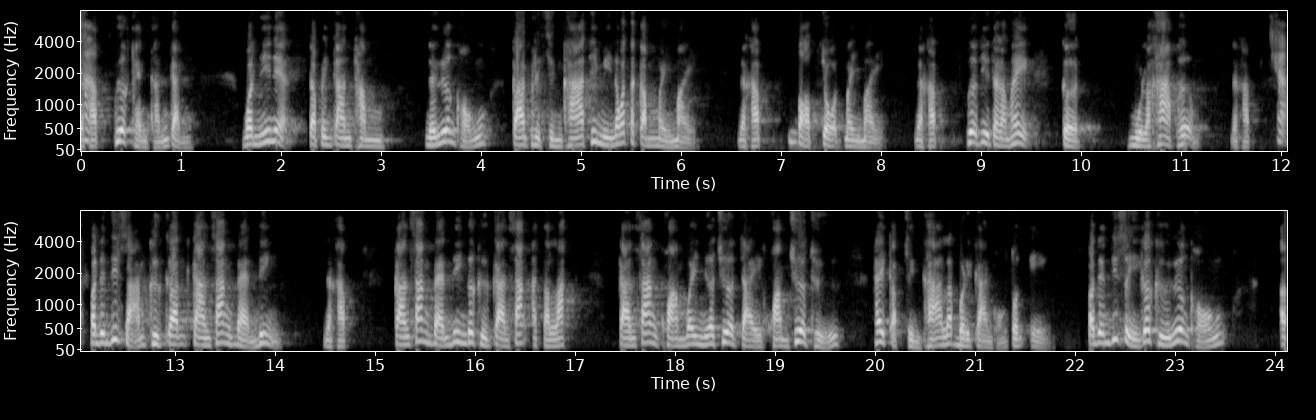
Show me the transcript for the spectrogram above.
นะครับเพื่อแข่งขันกัน วันนี้เนี่ยจะเป็นการทำในเรื่องของการผลิตสินค้าที่มีนวัตกรรมใหม่ๆ นะครับตอบโจทย์ใหม่ๆนะครับเพื่อที่จะทำให้เกิดมูลค่าเพิ่มนะครับประเด็นที่ 3 คือการการสร้าง branding นะครับการสร้าง branding ก็คือการสร้างอัตลักษณ์ การสร้างความไว้เนื้อเชื่อใจความเชื่อถือให้กับสินค้าและบริการของตนเอง ประเด็นที่ 4 ก็คือเรื่องของอ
